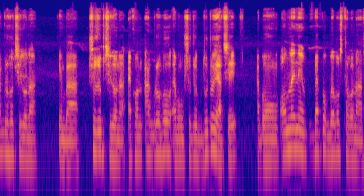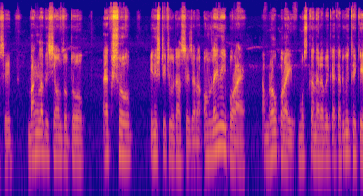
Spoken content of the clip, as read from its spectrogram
আগ্রহ ছিল না কিংবা সুযোগ ছিল না। এখন আগ্রহ এবং সুযোগ দুটোই আছে। এবং অনলাইনে ব্যাপক ব্যবস্থাপনা আছে। বাংলাদেশে অন্তত একশো ইনস্টিটিউট আছে যারা অনলাইনেই পড়ায়। আমরাও পড়াই। মুস্কান অ্যারাবিক একাডেমি থেকে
